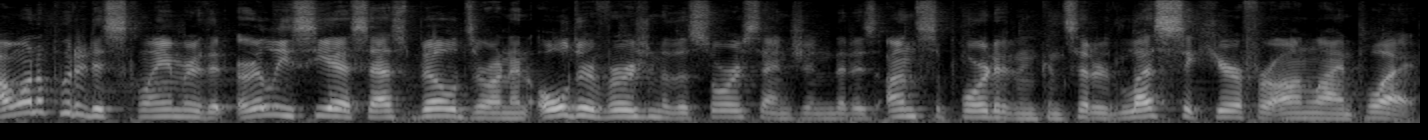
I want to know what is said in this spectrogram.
I want to put a disclaimer that early CSS builds are on an older version of the source engine that is unsupported and considered less secure for online play.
